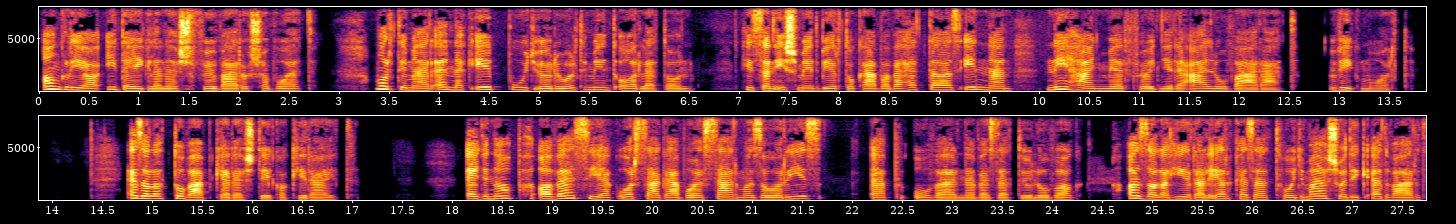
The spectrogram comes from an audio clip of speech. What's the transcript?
Anglia ideiglenes fővárosa volt. Mortimer ennek épp úgy örült, mint Orleton, hiszen ismét birtokába vehette az innen néhány mérföldnyire álló várát, Vigmort. Ez alatt tovább keresték a királyt. Egy nap a Velsziek országából származó Riz Ep Ovel nevezető lovag, azzal a hírrel érkezett, hogy második Edward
